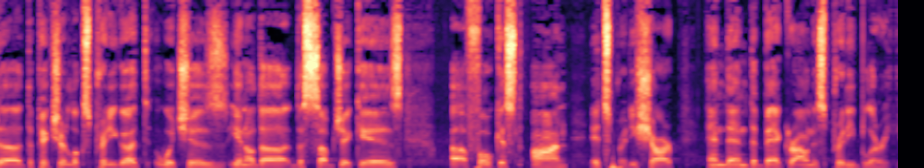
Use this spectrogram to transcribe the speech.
the the picture looks pretty good. Which is, you know, the the subject is uh, focused on. It's pretty sharp, and then the background is pretty blurry.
